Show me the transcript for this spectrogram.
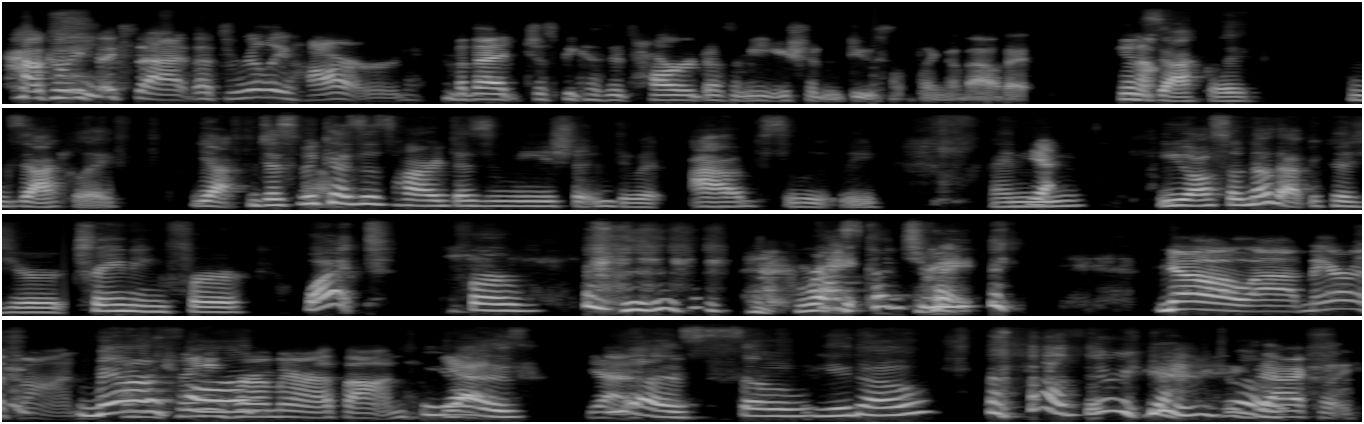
how can we fix that that's really hard but that just because it's hard doesn't mean you shouldn't do something about it you know exactly exactly yeah just because it's hard doesn't mean you shouldn't do it absolutely and yeah. you you also know that because you're training for what for right country. Right. No, uh, marathon. Marathon. I'm training for a marathon. Yes. Yes. Yes. So you know, there you yeah, go. Exactly.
